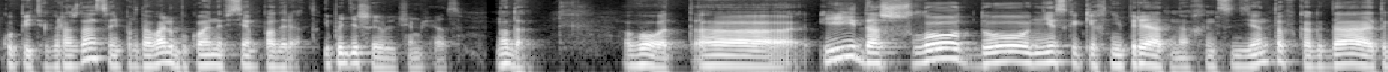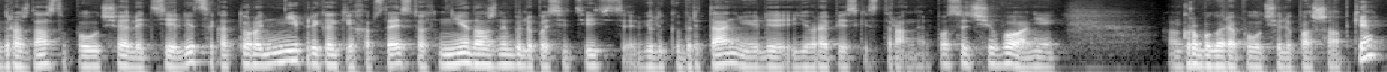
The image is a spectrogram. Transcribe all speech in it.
купить их гражданство, они продавали буквально всем подряд. И подешевле, чем сейчас. Ну да. Вот. Э, и дошло до нескольких неприятных инцидентов, когда это гражданство получали те лица, которые ни при каких обстоятельствах не должны были посетить Великобританию или европейские страны. После чего они, грубо говоря, получили по шапке,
